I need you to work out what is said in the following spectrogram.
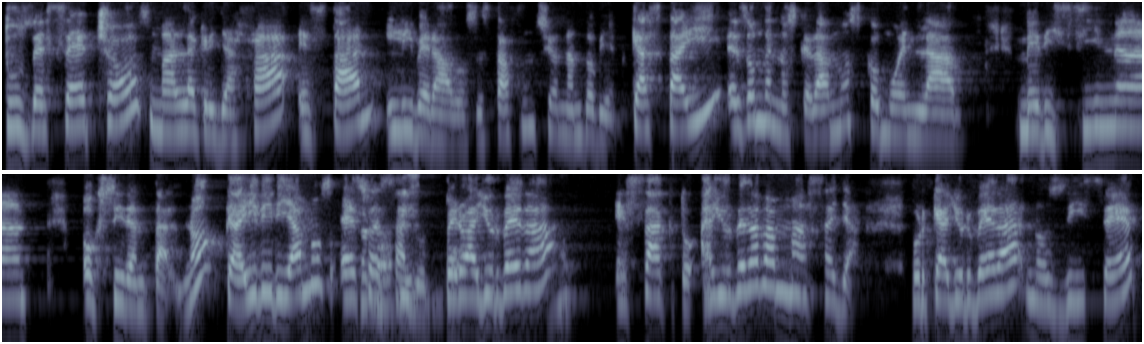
tus desechos, mala grillaja, están liberados, está funcionando bien. Que hasta ahí es donde nos quedamos como en la medicina occidental, ¿no? Que ahí diríamos eso es salud. Pero Ayurveda, exacto, Ayurveda va más allá, porque Ayurveda nos dice,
